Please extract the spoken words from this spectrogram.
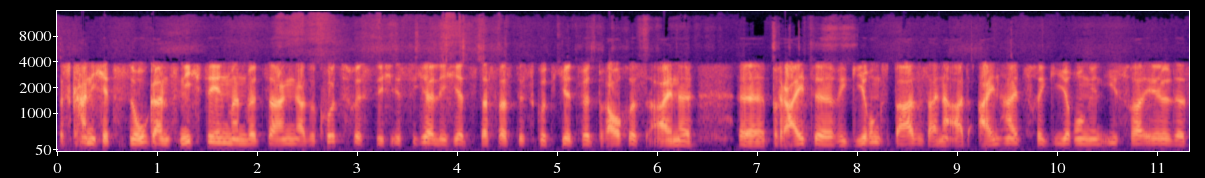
Das kann ich jetzt so ganz nicht sehen. Man wird sagen, also kurzfristig ist sicherlich jetzt das, was diskutiert wird, braucht es eine äh, breite Regierungsbasis, eine Art Einheitsregierung in Israel. Das,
